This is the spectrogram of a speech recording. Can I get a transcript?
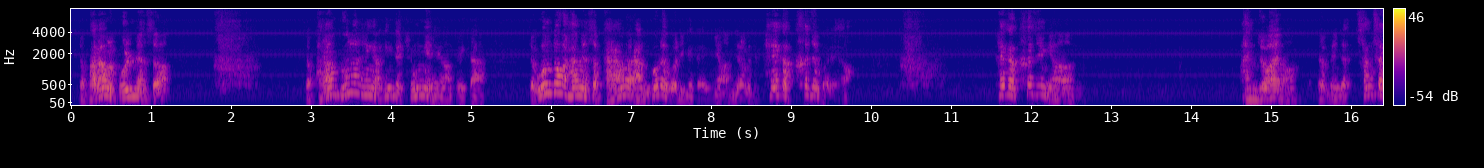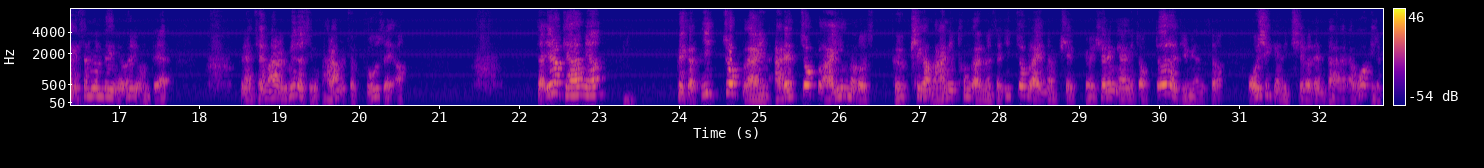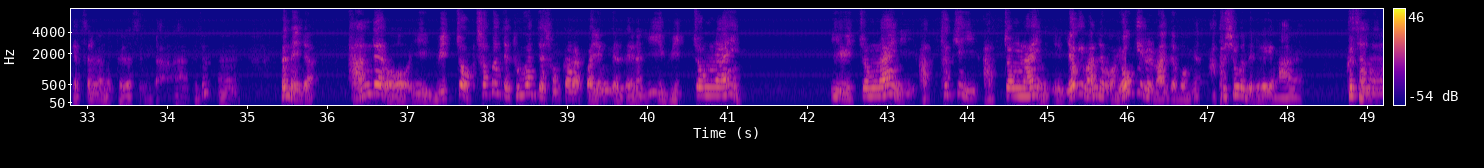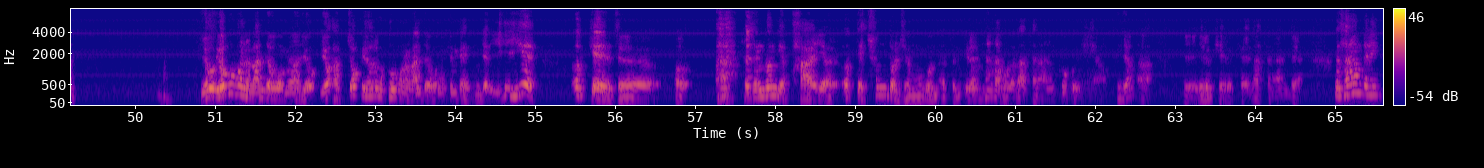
자, 바람을 불면서 자, 바람 부는 행위가 굉장히 중요해요. 그러니까 운동을 하면서 바람을 안 불어버리게 되면 여러분들 폐가 커져 버려요. 폐가 커지면 안 좋아요. 여러분들 이제 상세하게 설명드리기 어려운데 그냥 제 말을 믿으시고 바람을 좀 부으세요. 자 이렇게 하면 그러니까 이쪽 라인 아래쪽 라인으로 그 피가 많이 통과하면서 이쪽 라인은 피, 그 혈액량이 좀 떨어지면서 50견이 치료된다라고 이렇게 설명을 드렸습니다. 아, 그죠? 네. 근데 이제 반대로 이 위쪽 첫 번째, 두 번째 손가락과 연결되는 이 위쪽 라인 이 위쪽 라인, 이 앞, 특히 이 앞쪽 라인, 여기 만져보면, 여기를 만져보면 아프신 분들이 되게 많아요. 그렇잖아요? 요, 요 부분을 만져보면, 요, 요 앞쪽 요 부분을 만져보면, 굉장히, 이제 이게, 이게 어깨, 저, 어, 회전근개 파열, 어깨 충돌 증후군 어떤 이런 현상으로 나타나는 부분이에요. 그죠? 아, 예, 이렇게, 이렇게 나타나는데. 사람들이,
